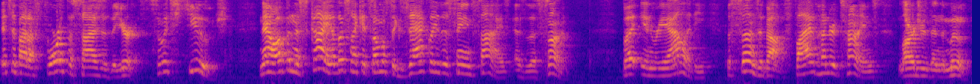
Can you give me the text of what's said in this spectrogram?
it's about a fourth the size of the Earth, so it's huge. Now up in the sky it looks like it's almost exactly the same size as the sun. But in reality, the sun's about 500 times larger than the moon.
